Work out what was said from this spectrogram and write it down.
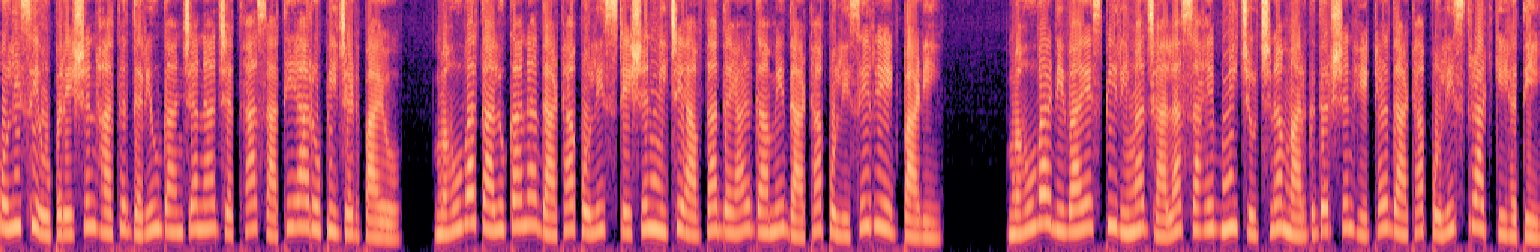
પોલીસે ઓપરેશન હાથ ધર્યું. ગાંજાના જથ્થા સાથે આરોપી ઝડપાયો. મહુવા તાલુકાના દાઠા પોલીસ સ્ટેશન નીચે આવતા દયાળ ગામે દાઠા પોલીસે રેડ પાડી. મહુવા ડીવાયએસપી રીમા ઝાલા સાહેબની સૂચના માર્ગદર્શન હેઠળ દાઠા પોલીસ ત્રાટકી હતી.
